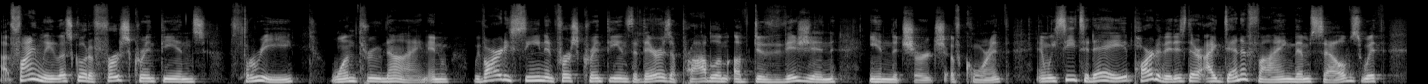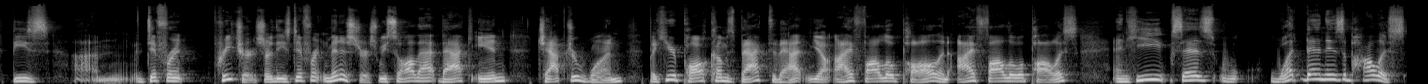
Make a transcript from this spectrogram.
Uh, finally, let's go to 1 Corinthians 3 1 through 9. And we've already seen in 1 Corinthians that there is a problem of division in the church of Corinth. And we see today part of it is they're identifying themselves with these um, different preachers or these different ministers. We saw that back in chapter 1, but here Paul comes back to that. You know, I follow Paul and I follow Apollos, and he says, "What then is Apollos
